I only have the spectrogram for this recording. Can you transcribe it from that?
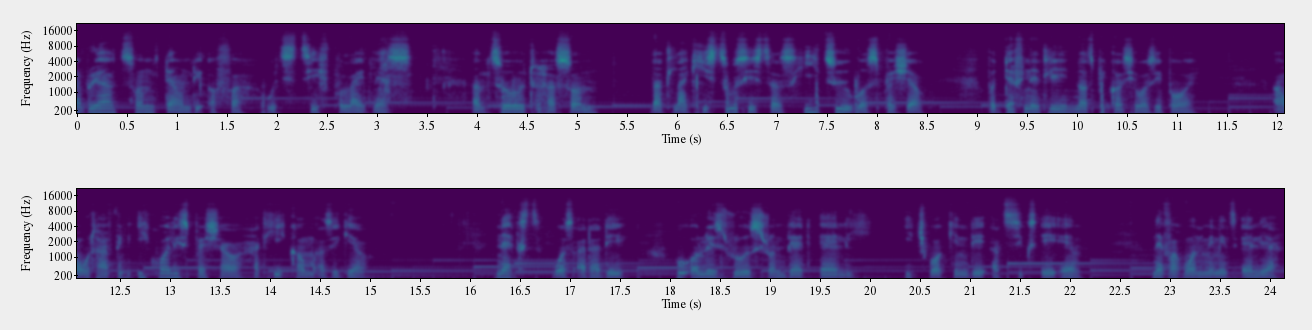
Gabrielle turned down the offer with stiff politeness and told her son that, like his two sisters, he too was special, but definitely not because he was a boy, and would have been equally special had he come as a girl. Next was Adade, who always rose from bed early each working day at 6 a.m., never one minute earlier,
